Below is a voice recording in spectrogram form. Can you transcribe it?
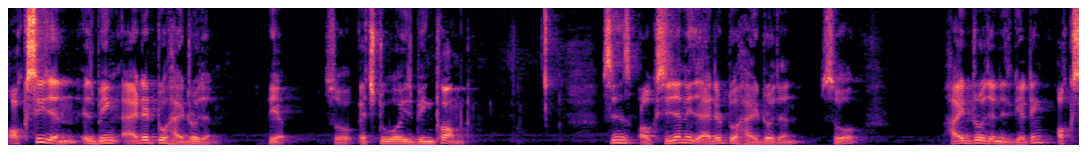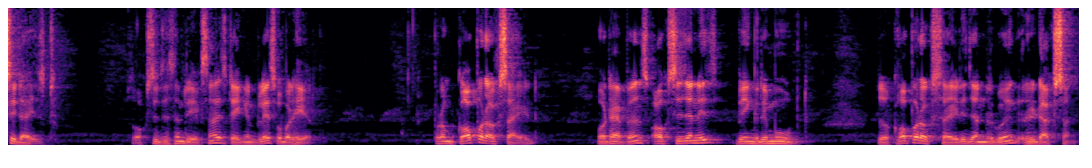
Oxygen is being added to hydrogen here. So H2O is being formed. Since oxygen is added to hydrogen, so hydrogen is getting oxidized. Oxidation reaction has taken place over here. From copper oxide, what happens? Oxygen is being removed. So copper oxide is undergoing reduction.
